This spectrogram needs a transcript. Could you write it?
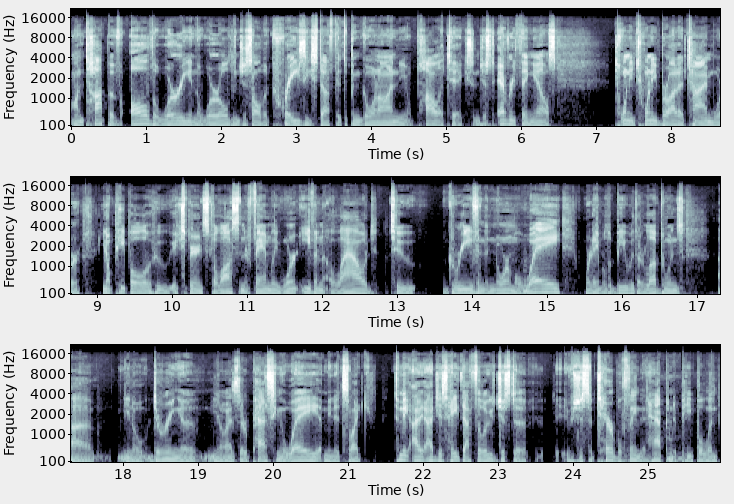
on top of all the worry in the world and just all the crazy stuff that's been going on, you know, politics and just everything else. 2020 brought a time where you know people who experienced a loss in their family weren't even allowed to grieve in the normal way weren't able to be with their loved ones uh, you know during a you know as they're passing away i mean it's like to me i, I just hate that I feel it was just a it was just a terrible thing that happened to people and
